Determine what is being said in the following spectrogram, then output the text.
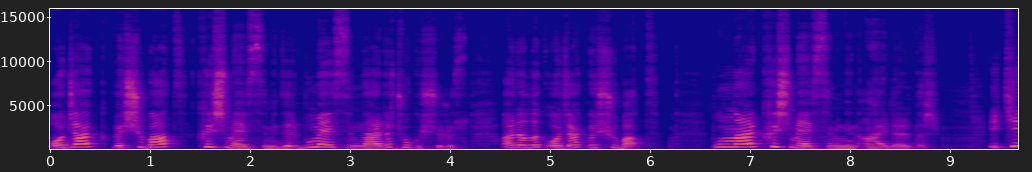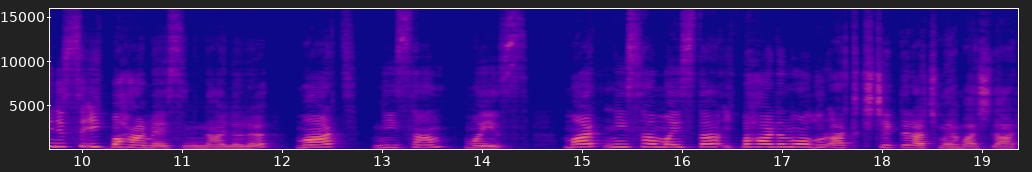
Ocak ve Şubat kış mevsimidir. Bu mevsimlerde çok üşürüz. Aralık, Ocak ve Şubat. Bunlar kış mevsiminin aylarıdır. İkincisi ilkbahar mevsiminin ayları. Mart, Nisan, Mayıs. Mart, Nisan, Mayıs'ta ilkbaharda ne olur? Artık çiçekler açmaya başlar.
